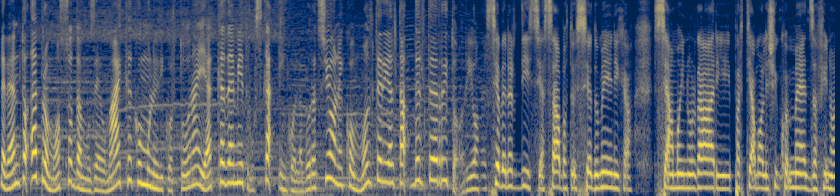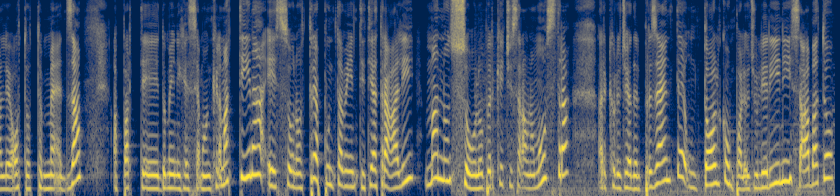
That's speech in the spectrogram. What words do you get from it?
L'evento è promosso da Museo Mike, Comune di Cortona e Accademia Etrusca in collaborazione con molte realtà del territorio. Sia venerdì, sia sabato e sia domenica siamo in orari, partiamo alle 5 e mezza fino alle 8, 8 e mezza, a parte domenica siamo anche la mattina e sono tre appuntamenti teatrali, ma non solo, perché ci sarà una mostra, archeologia del presente, un talk, un Paleo Giulierini sabato,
